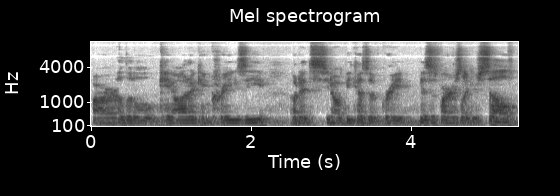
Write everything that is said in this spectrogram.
are a little chaotic and crazy, but it's, you know, because of great business partners like yourself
